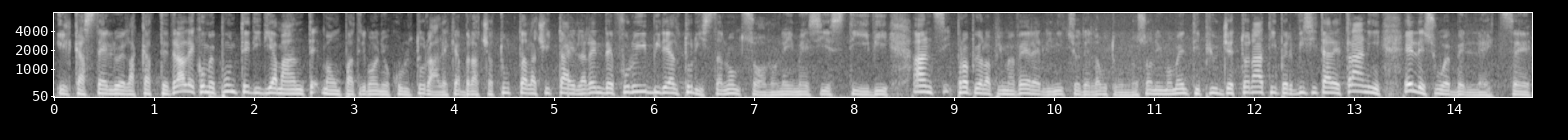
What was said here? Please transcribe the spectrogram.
Il castello e la cattedrale come punte di diamante, ma un patrimonio culturale che abbraccia tutta la città e la rende fruibile al turista non solo nei mesi estivi. Anzi, proprio la primavera e l'inizio dell'autunno sono i momenti più gettonati per visitare Trani e le sue bellezze.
